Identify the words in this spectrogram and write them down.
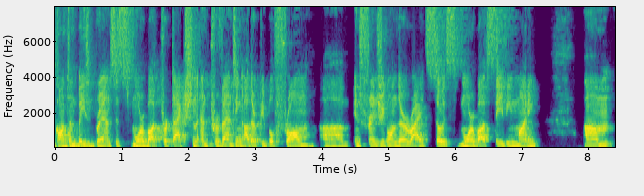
content-based brands it's more about protection and preventing other people from um, infringing on their rights. So it's more about saving money. Um,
